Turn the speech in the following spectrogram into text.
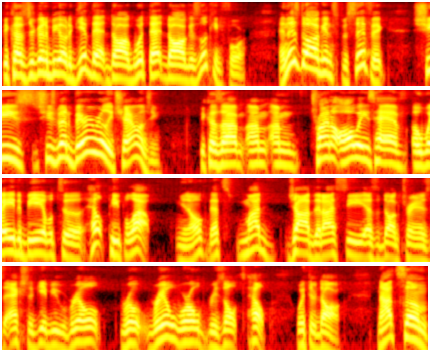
because you're going to be able to give that dog what that dog is looking for. And this dog in specific, she's she's been very, really challenging because I'm, I'm, I'm trying to always have a way to be able to help people out. You know, that's my job that I see as a dog trainer is to actually give you real, real, real world results help with your dog. Not some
